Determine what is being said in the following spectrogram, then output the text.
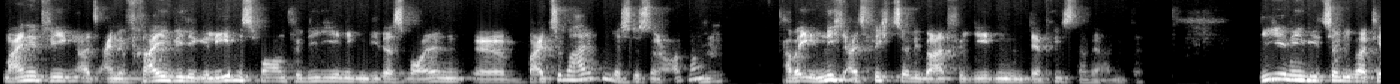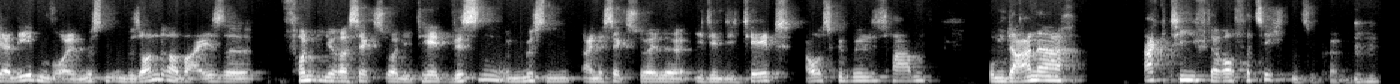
meinetwegen als eine freiwillige Lebensform für diejenigen, die das wollen, äh, beizubehalten. Das ist in Ordnung. Mhm. Aber eben nicht als Pflichtzölibat für jeden, der Priester werden will. Diejenigen, die zölibatär leben wollen, müssen in besonderer Weise von ihrer Sexualität wissen und müssen eine sexuelle Identität ausgebildet haben, um danach aktiv darauf verzichten zu können. Mhm.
